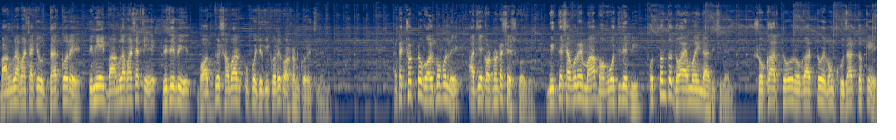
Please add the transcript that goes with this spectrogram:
বাংলা ভাষাকে উদ্ধার করে তিনি এই বাংলা ভাষাকে পৃথিবীর ভদ্র সবার উপযোগী করে গঠন করেছিলেন। একটা ছোট্ট গল্প বলে আজ আজকে ঘটনাটা শেষ করব। বিদ্যাসাগরের মা ভগবতী দেবী অত্যন্ত দয়াময়ী নারী ছিলেন। শোকার্ত, রোগার্ত এবং ক্ষুধার্তকে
